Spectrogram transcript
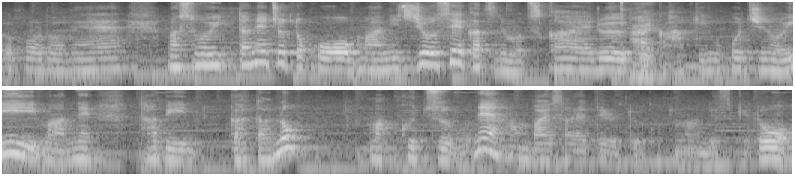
るほどね、まあ、そういったねちょっとこう、まあ、日常生活にも使えるというか、はい履き心地のいい、まあね、旅型の、まあ、靴をね販売されてるということなんですけど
